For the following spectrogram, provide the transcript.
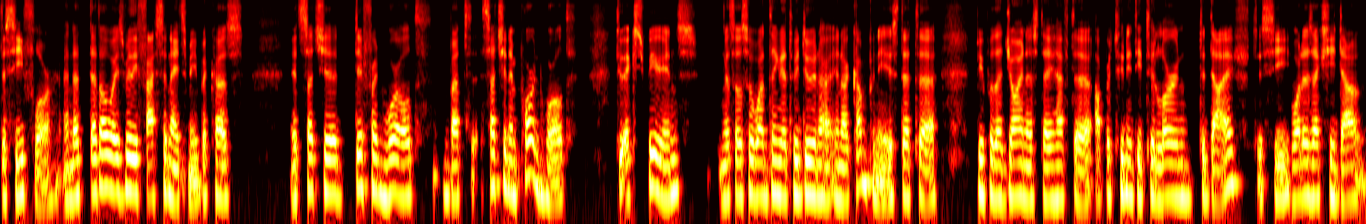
the seafloor, and that that always really fascinates me because it's such a different world, but such an important world to experience. That's also one thing that we do in our in our company is that uh, people that join us they have the opportunity to learn to dive to see what is actually down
